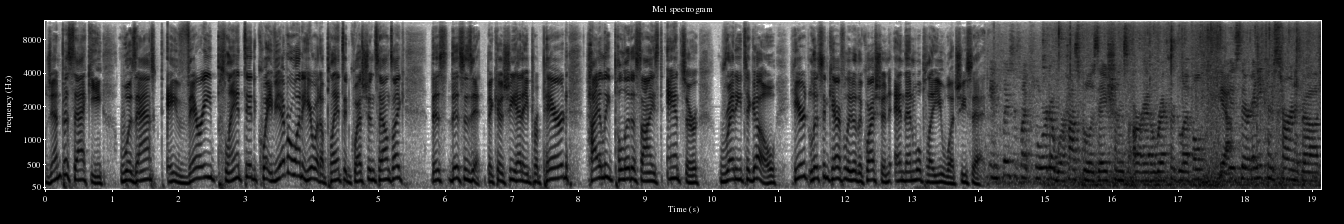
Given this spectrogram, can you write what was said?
Jen Psaki was asked a very planted question. If you ever want to hear what a planted question sounds like, this this is it because she had a prepared, highly politicized answer ready to go. Here, listen carefully to the question, and then we'll play you what she said. In places like Florida, where hospitalizations are at a record level, yeah. is there any concern about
